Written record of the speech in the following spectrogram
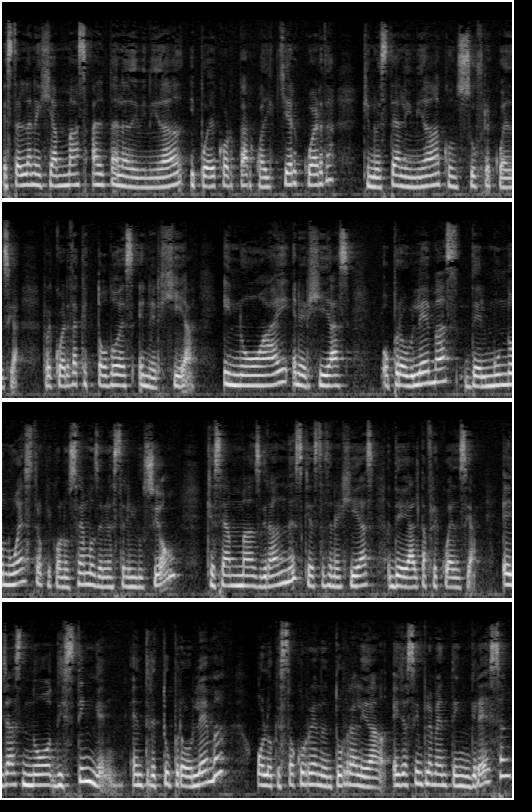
Esta es la energía más alta de la divinidad y puede cortar cualquier cuerda que no esté alineada con su frecuencia. Recuerda que todo es energía y no hay energías o problemas del mundo nuestro que conocemos, de nuestra ilusión, que sean más grandes que estas energías de alta frecuencia. Ellas no distinguen entre tu problema o lo que está ocurriendo en tu realidad. Ellas simplemente ingresan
